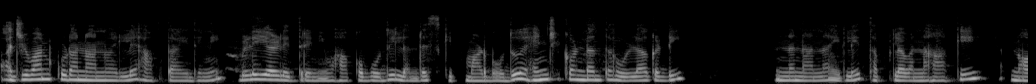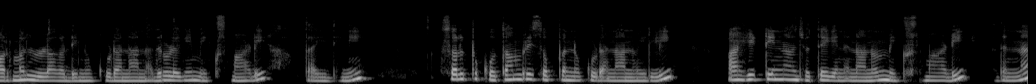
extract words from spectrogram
ಅಜ್ವಾನ್ ಕೂಡ ನಾನು ಇಲ್ಲೇ ಹಾಕ್ತಾ ಇದ್ದೀನಿ. ಬಿಳಿ ಎಳ್ಳಿದ್ರೆ ನೀವು ಹಾಕೋಬೋದು, ಇಲ್ಲಾಂದರೆ ಸ್ಕಿಪ್ ಮಾಡ್ಬೋದು. ಹೆಂಚಿಕೊಂಡಂಥ ಉಳ್ಳಾಗಡ್ಡಿ ನಾನು ಇಲ್ಲಿ ತಪ್ಪಲವನ್ನು ಹಾಕಿ, ನಾರ್ಮಲ್ ಉಳ್ಳಾಗಡ್ಡಿನೂ ಕೂಡ ನಾನು ಅದರೊಳಗೆ ಮಿಕ್ಸ್ ಮಾಡಿ ಹಾಕ್ತಾ ಇದ್ದೀನಿ. ಸ್ವಲ್ಪ ಕೊತ್ತಂಬರಿ ಸೊಪ್ಪನ್ನು ಕೂಡ ನಾನು ಇಲ್ಲಿ ಆ ಹಿಟ್ಟಿನ ಜೊತೆಗೆ ನಾನು ಮಿಕ್ಸ್ ಮಾಡಿ ಅದನ್ನು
